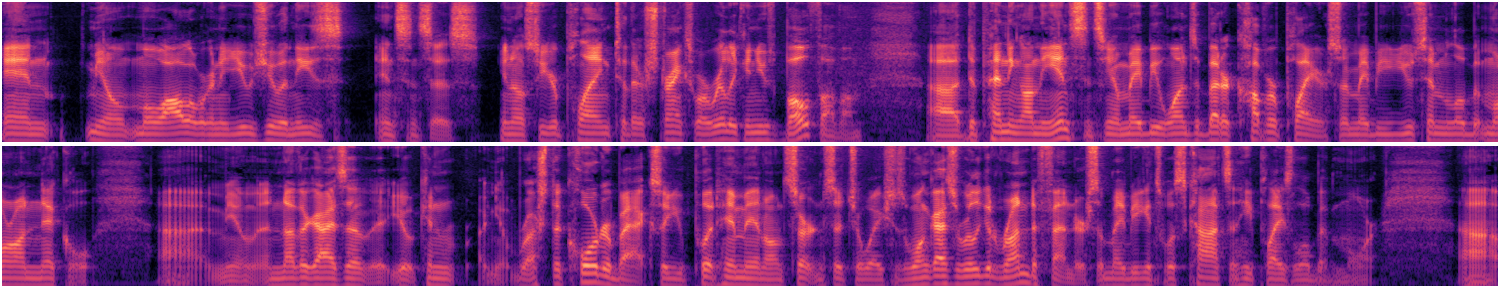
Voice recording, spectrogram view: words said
and you know, Moala, we're going to use you in these instances. You know, so you're playing to their strengths. Where really can use both of them, uh, depending on the instance. You know, maybe one's a better cover player, so maybe you use him a little bit more on nickel. Uh, you know, another guy's a you know, can you know, rush the quarterback, so you put him in on certain situations. One guy's a really good run defender, so maybe against Wisconsin he plays a little bit more. Uh,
